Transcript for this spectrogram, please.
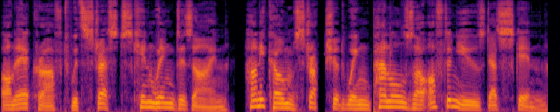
On aircraft with stressed skin wing design, honeycomb structured wing panels are often used as skin.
